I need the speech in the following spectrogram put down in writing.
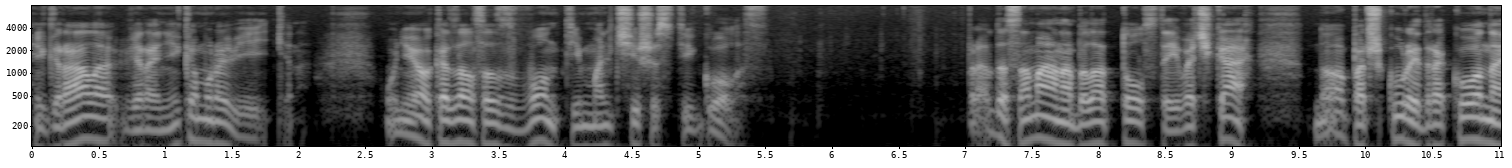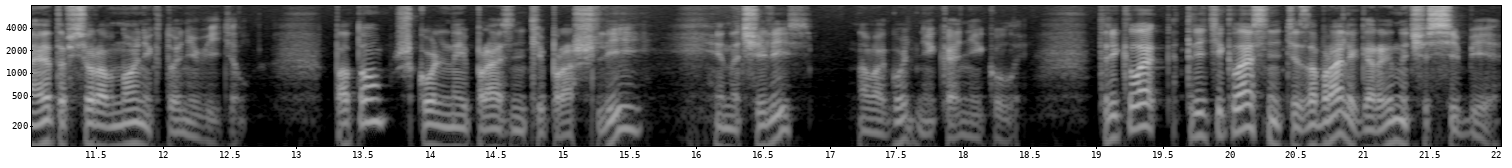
играла Вероника Муравейкина. У нее оказался звонкий мальчишеский голос. Правда, сама она была толстая и в очках, но под шкурой дракона это все равно никто не видел. Потом школьные праздники прошли, и начались новогодние каникулы. Трикла... Третьеклассники забрали Горыныча себе.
